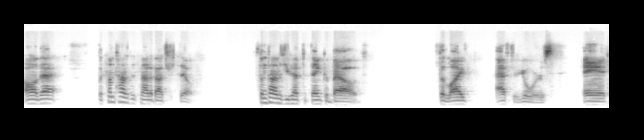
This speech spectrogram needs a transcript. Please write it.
all that. But sometimes it's not about yourself sometimes you have to think about the life after yours. And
